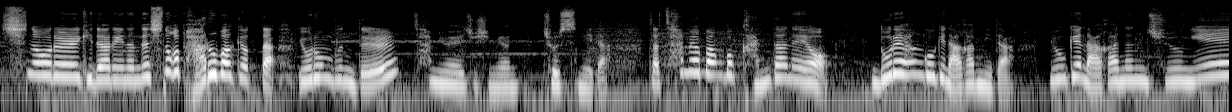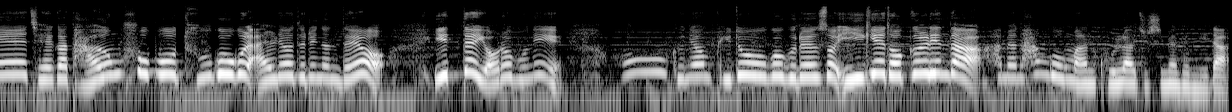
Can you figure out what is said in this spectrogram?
신호를 기다리는데 신호가 바로 바뀌었다. 요런 분들 참여해 주시면 좋습니다. 자, 참여 방법 간단해요. 노래 한 곡이 나갑니다. 요게 나가는 중에 제가 다음 후보 두 곡을 알려드리는데요. 이때 여러분이 어, 그냥 비도 오고 그래서 이게 더 끌린다 하면 한 곡만 골라주시면 됩니다.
